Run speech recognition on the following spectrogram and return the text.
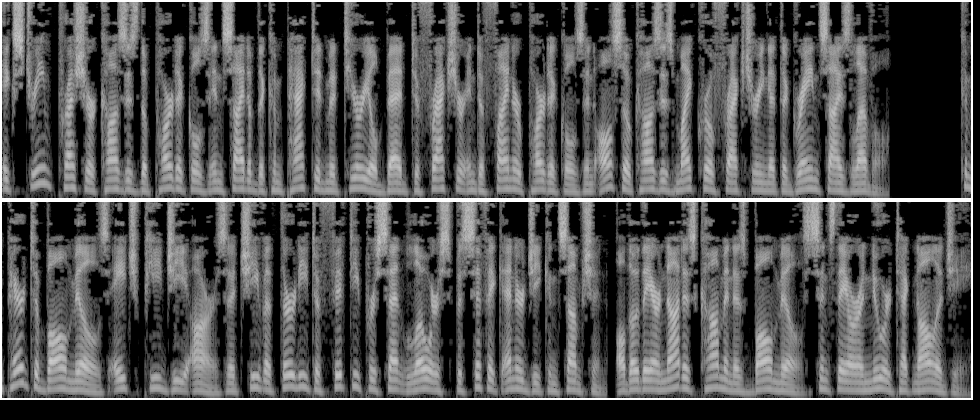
Extreme pressure causes the particles inside of the compacted material bed to fracture into finer particles and also causes microfracturing at the grain size level. Compared to ball mills HPGRs achieve a 30–50% lower specific energy consumption, although they are not as common as ball mills since they are a newer technology.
